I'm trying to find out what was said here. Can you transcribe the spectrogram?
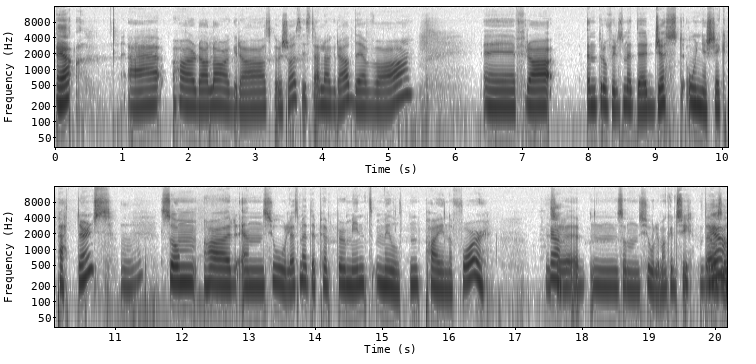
ja. Jeg har da lagra Skal vi se, siste jeg lagra, det var eh, fra en profil som heter Just understrek patterns. Som har en kjole som heter Peppermint Milton Pinafore. En Ja. en sånn kjole man kan sy. Det er Ja. altså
